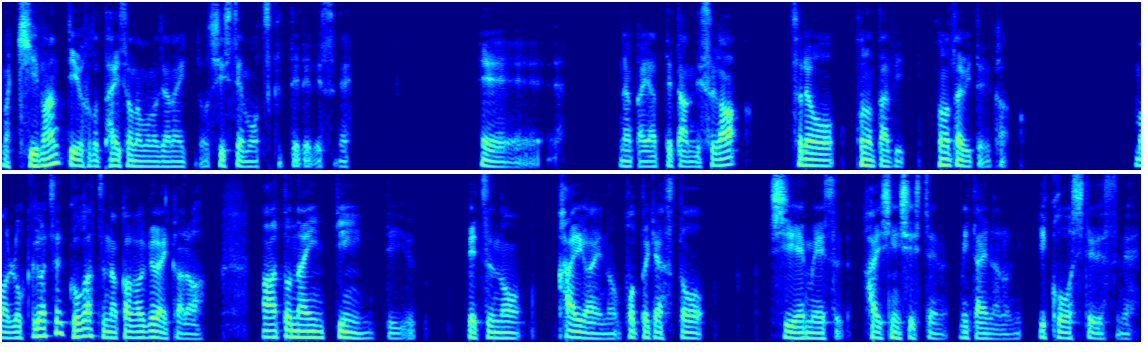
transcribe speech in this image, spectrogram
まあ、基盤っていうほど大層なものじゃないけど、システムを作っててですね。えー、なんかやってたんですが、それをこの度、この度というか、まあ、6月 ?5 月半ばぐらいから、アート19っていう別の海外のポッドキャスト CMS 配信システムみたいなのに移行してですね。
